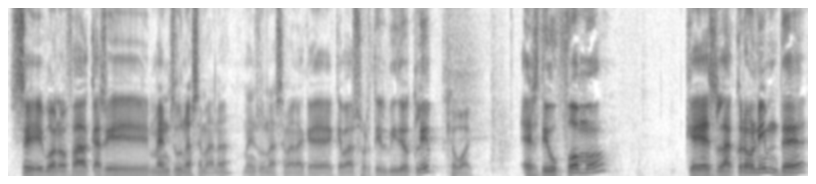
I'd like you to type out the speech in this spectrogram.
Sí, bueno, fa quasi menys d'una setmana. Menys d'una setmana que, que va sortir el videoclip. Que guai. Es diu FOMO, que és l'acrònim de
